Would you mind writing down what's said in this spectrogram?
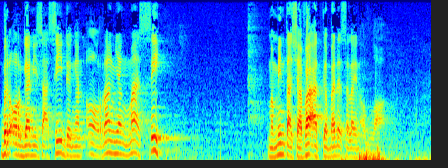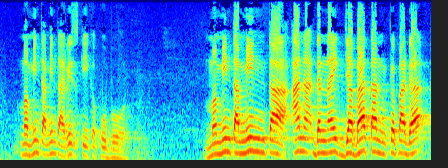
berorganisasi dengan orang yang masih meminta syafaat kepada selain Allah meminta-minta rizki ke kubur. Meminta-minta anak dan naik jabatan kepada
